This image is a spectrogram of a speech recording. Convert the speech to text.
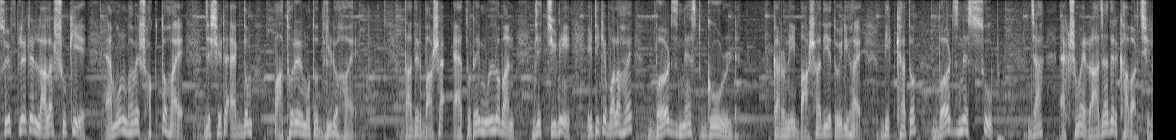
সুইফটলেটের লালা শুকিয়ে এমনভাবে শক্ত হয় যে সেটা একদম পাথরের মতো দৃঢ় হয়। তাদের বাসা এতটাই মূল্যবান যে চীনে এটিকে বলা হয় বার্ডস নেস্ট গোল্ড কারণ এই বাসা দিয়ে তৈরি হয় বিখ্যাত বার্ডসনেস স্যুপ যা একসময় রাজাদের খাবার ছিল।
